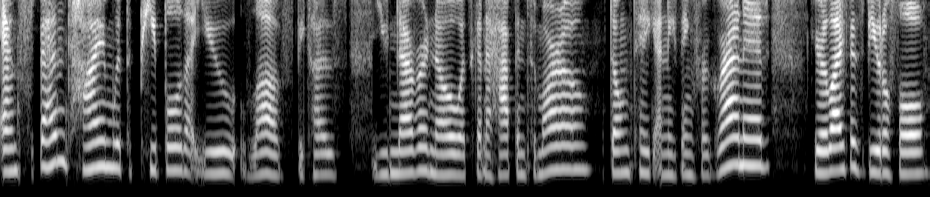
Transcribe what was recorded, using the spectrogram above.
and spend time with the people that you love because you never know what's going to happen tomorrow. Don't take anything for granted. Your life is beautiful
